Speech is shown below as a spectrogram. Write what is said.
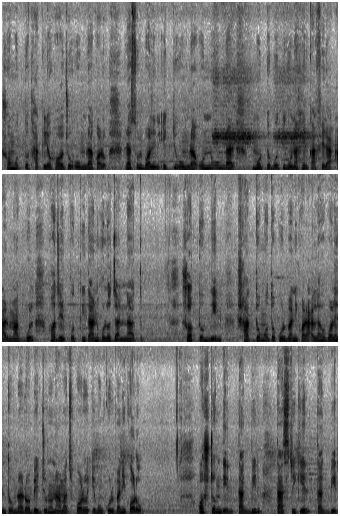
সমর্থ থাকলে হজ ও ওমরা করো। রাসূল বলেন, একটি ওমরা অন্য ওমরার মধ্যবর্তী গুনাহের কাফেরা আর মাকবুল হজের প্রতিদান হলো জান্নাত। সপ্তম দিন। সাধ্য মতো কোরবানি করা। আল্লাহ বলেন, তোমরা রবের জন্য নামাজ পড়ো এবং কোরবানি করো। অষ্টম দিন, তাকবির, তাসরিকের তাকবির।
